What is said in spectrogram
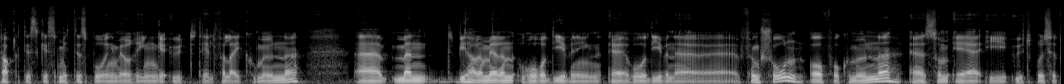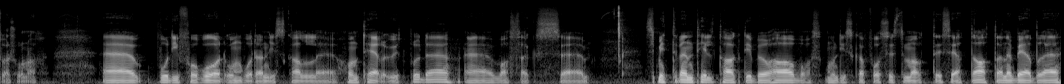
praktiske smittesporingen ved å ringe ut tilfeller i kommunene. Eh, men vi har en mer en eh, rådgivende eh, funksjon overfor kommunene eh, som er i utbruddssituasjoner. Eh, hvor de får råd om hvordan de skal håndtere utbruddet, hva slags smitteverntiltak de bør ha, om de skal få systematisert dataene bedre,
